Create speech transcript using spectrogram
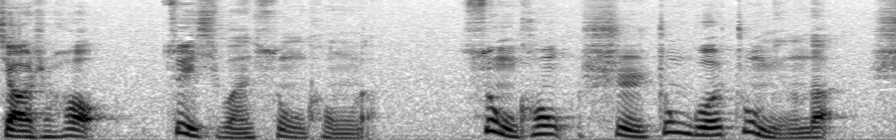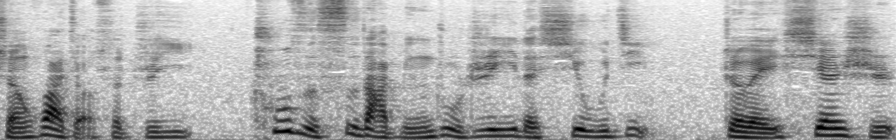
小时候最喜欢孙悟空了。孙悟空是中国著名的神话角色之一，出自四大名著之一的《西游记》。这位仙石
